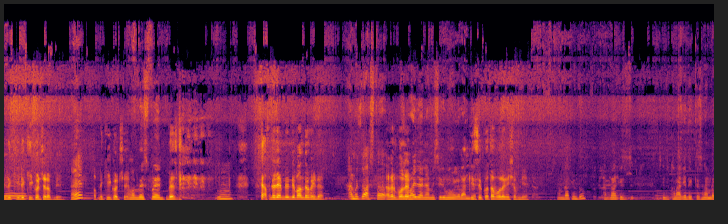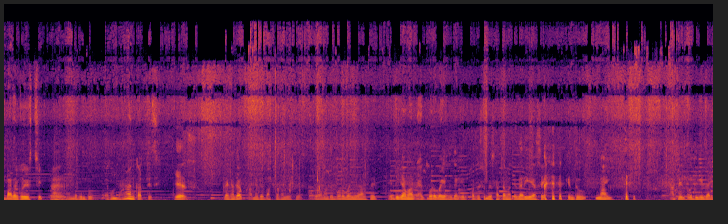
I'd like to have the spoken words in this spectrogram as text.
এটা কি এটা কি করছেন আপনি? হ্যাঁ? আপনি কি করছেন? আমার বেস্ট ফ্রেন্ড বেস্ট আপনার এমনি এমনি বান্ধব হই না? আমি তো আস্থা। এখন বলেন। সবাই জানে আমি বান্ধব কিছু কথা বলেন এসব নিয়ে। আমরা কিন্তু আপনারা কিছু কিছুক্ষণ আগে দেখতেছেন আমরা বাজার করে এসেছি। হ্যাঁ। আমরা কিন্তু এখন ধান কাটতেছি। দেখা যাক আমাদের বাচ্চা ভাই আছে আরও আমাদের বড় ভাইয়েরা আছে। এদিকে আমার এক বড় ভাই আছে দেখেন কত সুন্দর ছাতা মাথে দাঁড়িয়ে আছে কিন্তু নাই। আসেন ওইদিকে যাই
